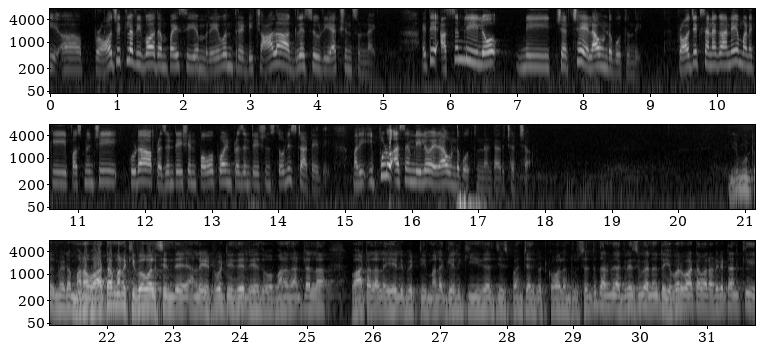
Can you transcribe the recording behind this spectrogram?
ఈ ప్రాజెక్టుల వివాదంపై సీఎం రేవంత్ రెడ్డి చాలా అగ్రెసివ్ రియాక్షన్స్ ఉన్నాయి. అయితే అసెంబ్లీలో మీ చర్చ ఎలా ఉండబోతుంది? ప్రాజెక్ట్స్ అనగానే మనకి ఫస్ట్ నుంచి కూడా ప్రజెంటేషన్ పవర్ పాయింట్ ప్రజెంటేషన్స్తోని స్టార్ట్ అయింది. మరి ఇప్పుడు అసెంబ్లీలో ఎలా ఉండబోతుంది అంటారు చర్చ? ఏముంటుంది మేడం? మన వాటా మనకి ఇవ్వవలసిందే. అందులో ఎటువంటి ఇదే లేదు. మన దాంట్లో వాటాలలో ఏలు పెట్టి మళ్ళీ గెలికి ఇది అది చేసి పంచాయతీ పెట్టుకోవాలని చూస్తుంటే దాని మీద అగ్రెసివ్గా అనేది ఎవరి వాటా వాళ్ళు అడగటానికి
